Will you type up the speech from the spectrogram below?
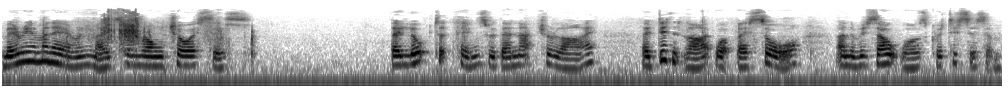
Miriam and Aaron made some wrong choices. They looked at things with their natural eye, they didn't like what they saw, and the result was criticism.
